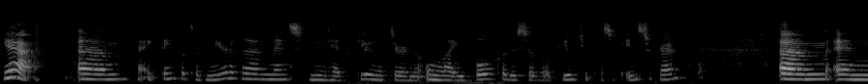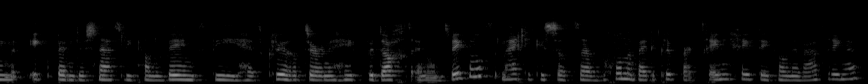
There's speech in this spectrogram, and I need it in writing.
Ja, um, nou, ik denk dat er meerdere mensen nu het kleurenturnen online volgen, dus zowel op YouTube als op Instagram. Um, en ik ben dus Nathalie van der Beent die het kleurenturnen heeft bedacht en ontwikkeld. En eigenlijk is dat uh, begonnen bij de club waar ik training geef, Devona Wateringen.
